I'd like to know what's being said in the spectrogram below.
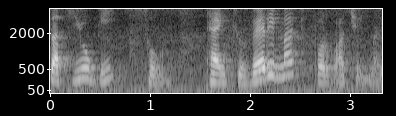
सतयोगी सोन। Thank you very much for watching my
